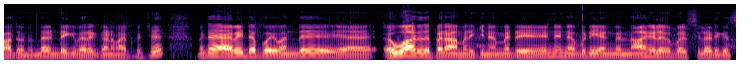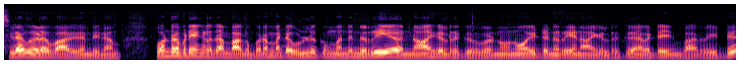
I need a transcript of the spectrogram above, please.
பார்த்துட்டு இருந்தேன். இன்றைக்கு வரக்கான வாய்ப்பு வச்சு மற்ற அவைகிட்ட போய் வந்து எவ்வாறு இதை பராமரிக்கணும்? மற்ற என்னென்ன விடயங்கள்? நாய்களை சிலருக்கு சிலவுகள் எவ்வாறு தண்டினம்? போன்ற விடயங்களை தான் பார்க்க போகிறோம் மற்ற உள்ளுக்கும் வந்து நிறைய நாய்கள் இருக்குது நோ நோயிட்டு நிறைய நாய்கள் இருக்குது அவற்றையும் பார்வையிட்டு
